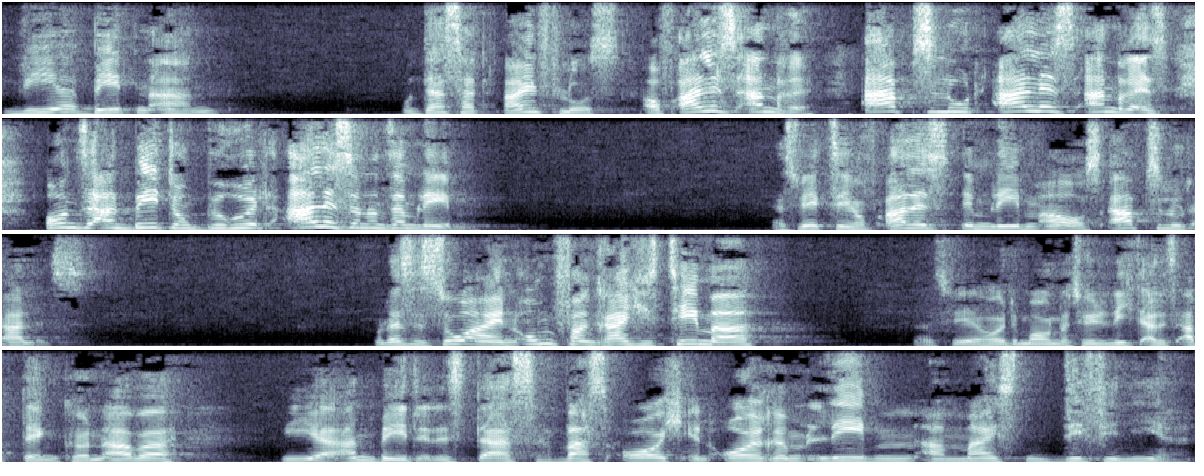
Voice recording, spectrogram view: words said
Wir beten an und das hat Einfluss auf alles andere. Absolut alles andere. Es, unsere Anbetung berührt alles in unserem Leben. Es wirkt sich auf alles im Leben aus. Absolut alles. Und das ist so ein umfangreiches Thema, dass wir heute Morgen natürlich nicht alles abdenken können, aber wie ihr anbetet, ist das, was euch in eurem Leben am meisten definiert.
